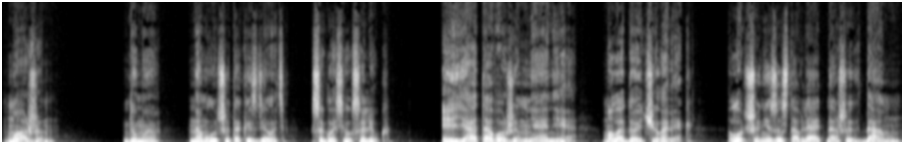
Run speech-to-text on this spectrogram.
можем». «Думаю, нам лучше так и сделать», — согласился Люк. «И я того же мнения, молодой человек. Лучше не заставлять наших дам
